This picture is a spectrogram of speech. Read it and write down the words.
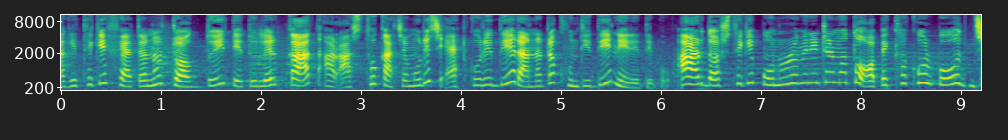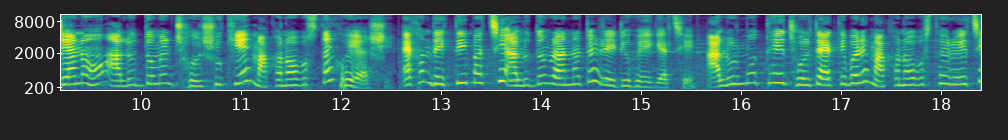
আগে থেকে ফ্যাটানো টক দই, তেঁতুলের কাত আর আস্ত কাঁচামরিচ অ্যাড করে দিয়ে রান্নাটা খুন্তি দিয়ে নেড়ে দেব। আর দশ থেকে পনেরো মিনিটের মতো অপেক্ষা করব যেন আলুর দমের ঝোল শুকিয়ে মাখানো অবস্থায় হয়ে আসে। এখন দেখতেই পাচ্ছি আলুর দম রান্নাটা রেডি হয়ে গেছে। আলুর মধ্যে ঝোলটা একেবারে মাখানো অবস্থায় রয়েছে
